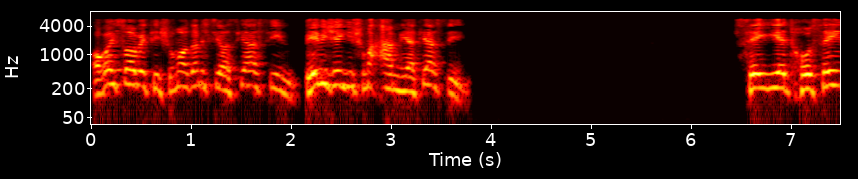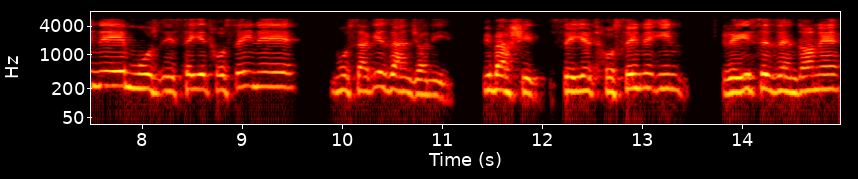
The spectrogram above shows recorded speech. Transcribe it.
آقای ثابتی شما آدم سیاسی هستین. به ویژگی شما امنیتی هستین. سید حسین موز... سید حسین موسوی زنجانی. میبخشید. سید حسین این رئیس زندان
